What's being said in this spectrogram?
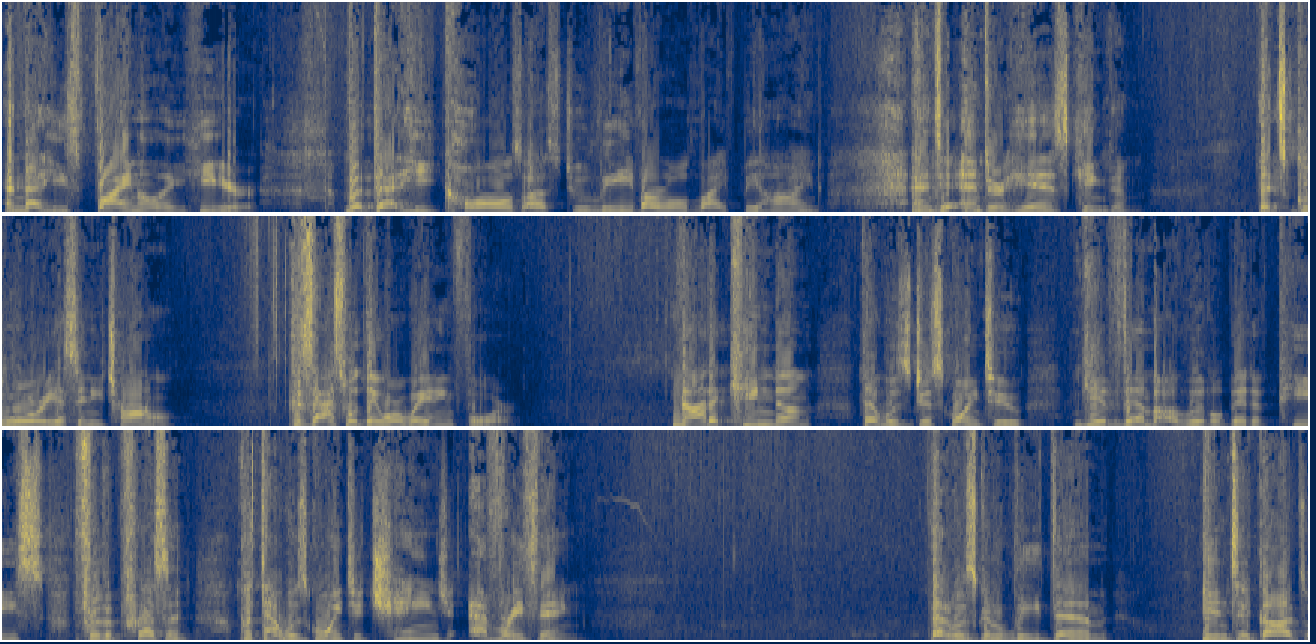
and that he's finally here, but that he calls us to leave our old life behind and to enter his kingdom that's glorious and eternal. Because that's what they were waiting for. Not a kingdom that was just going to give them a little bit of peace for the present, but that was going to change everything. That was going to lead them into God's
